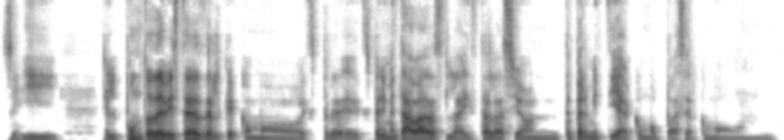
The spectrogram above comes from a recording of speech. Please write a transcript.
Sí. Y el punto de vista desde el que como experimentabas la instalación te permitía como hacer como un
